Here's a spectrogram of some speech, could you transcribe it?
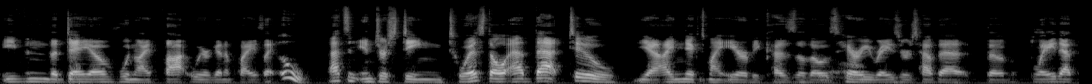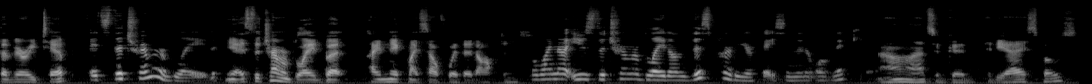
even the day of when I thought we were going to play. It's like, oh, that's an interesting twist. I'll add that too. Yeah, I nicked my ear because of those Harry's razors have that the blade at the very tip. It's the trimmer blade. Yeah, it's the trimmer blade, but I nick myself with it often. Well, why not use the trimmer blade on this part of your face and then it won't nick you? Oh, that's a good idea, I suppose.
